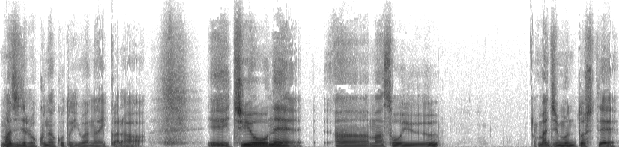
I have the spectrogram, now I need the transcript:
マジでろくなこと言わないから、えー一応ねあまあそういう、まあ、自分として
